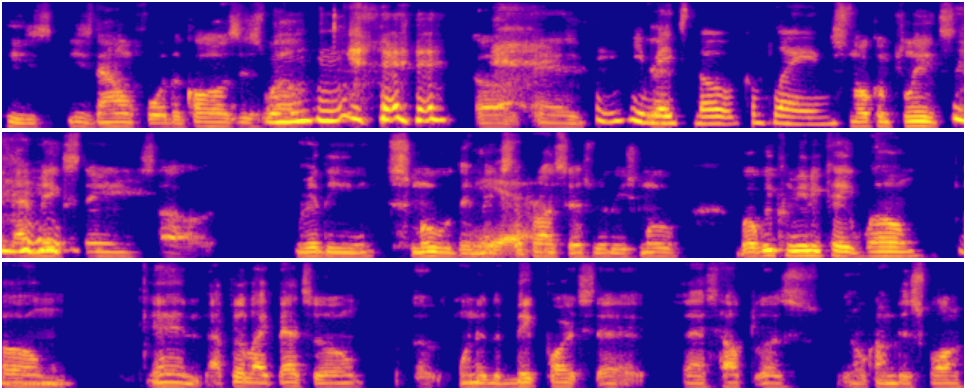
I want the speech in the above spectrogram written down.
he's he's down for the cause as well. Mm-hmm. uh, and he makes no complaints. No complaints, and that makes things uh, really smooth. It makes yeah. the process really smooth. But we communicate well, um, mm-hmm. and I feel like that's a uh, one of the big parts that that's helped us, you know, come this far.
